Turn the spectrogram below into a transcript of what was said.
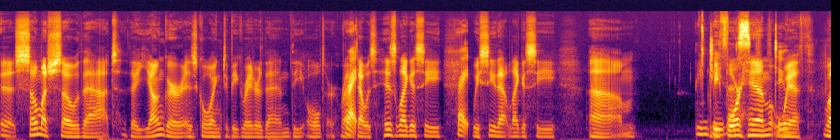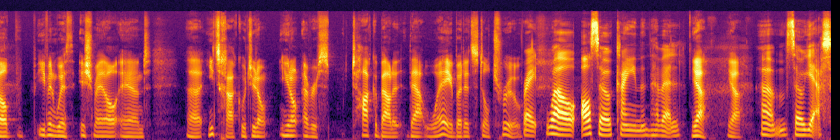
uh, so much so that the younger is going to be greater than the older, right? Right. That was his legacy. Right. We see that legacy um, In before him too. with well, even with Ishmael and uh, Yitzchak, which you don't you don't ever talk about it that way, but it's still true. Right. Well, also Cain and Havel. Yeah, yeah, Um, so yes,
